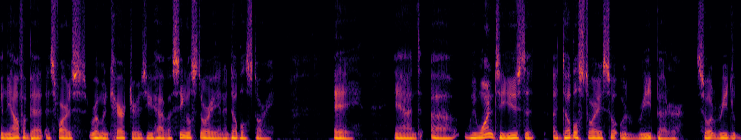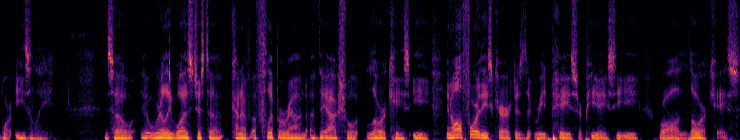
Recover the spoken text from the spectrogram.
in the alphabet as far as Roman characters. You have a single story and a double story, A. And uh, we wanted to use the, a double story so it would read better, so it read more easily. And so it really was just a kind of a flip around of the actual lowercase e. And all four of these characters that read PACE or P A C E were all in lowercase.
